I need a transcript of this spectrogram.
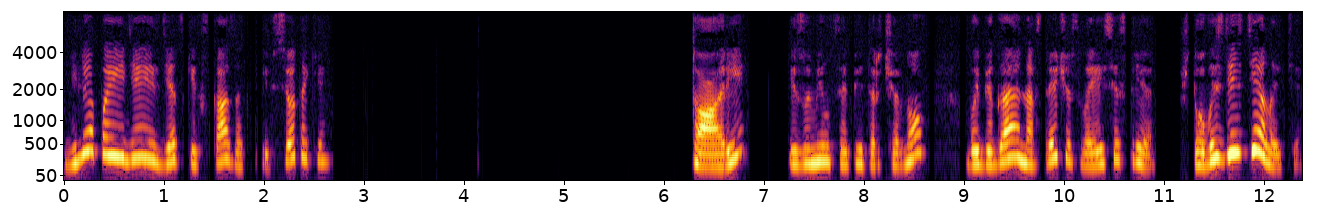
нелепая идея из детских сказок, и все-таки... «Тари?» — изумился Питер Чернов, выбегая навстречу своей сестре. «Что вы здесь делаете?»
